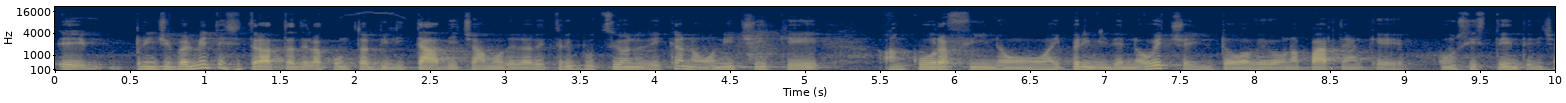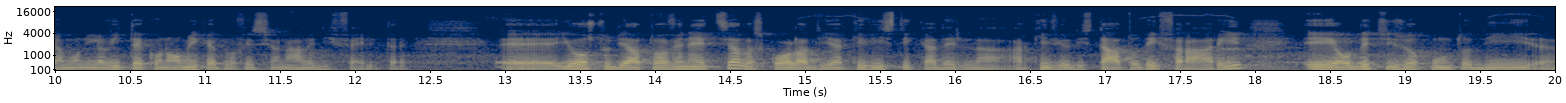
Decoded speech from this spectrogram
e principalmente si tratta della contabilità, diciamo, della retribuzione dei canonici che ancora fino ai primi del Novecento aveva una parte anche consistente diciamo, nella vita economica e professionale di Feltre. Eh, io ho studiato a Venezia alla scuola di archivistica dell'Archivio di Stato dei Frari e ho deciso appunto di ehm,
